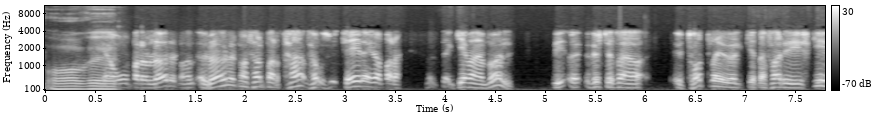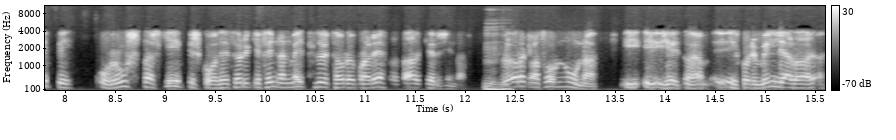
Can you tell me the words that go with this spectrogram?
og Já, og bara lauruglan þarf bara þá þeir eiga bara að gefa þeim völd. Vistu það, tóttlægvöld geta farið í skipi og rústa skipi sko, þeir þurfi ekki að finna meitt hlut þá eru þau búin að rétta þetta aðgerði sína mm -hmm. lauruglan fór núna í, ykkur miljard,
